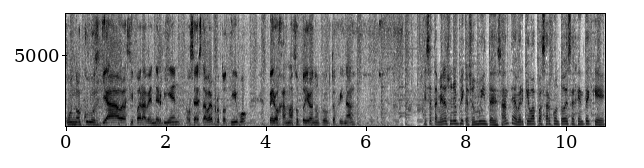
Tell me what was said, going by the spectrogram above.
un Oculus ya así para vender bien? O sea, estaba el prototipo, pero jamás obtuvieron un producto final. Esa también es una implicación muy interesante. A ver qué va a pasar con toda esa gente que,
